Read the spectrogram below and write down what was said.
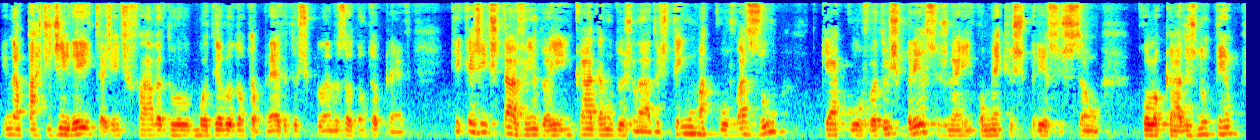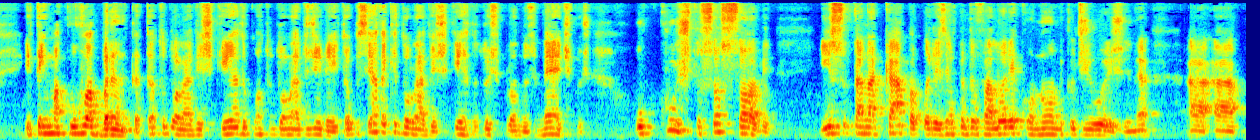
e na parte direita a gente fala do modelo odontoprev, dos planos odontoprev. O que, que a gente está vendo aí em cada um dos lados? Tem uma curva azul, que é a curva dos preços, né, e como é que os preços são colocados no tempo, e tem uma curva branca, tanto do lado esquerdo quanto do lado direito. Observa que do lado esquerdo dos planos médicos, o custo só sobe. Isso está na capa, por exemplo, do valor econômico de hoje. Né? A, a,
